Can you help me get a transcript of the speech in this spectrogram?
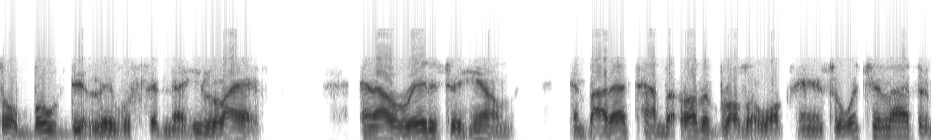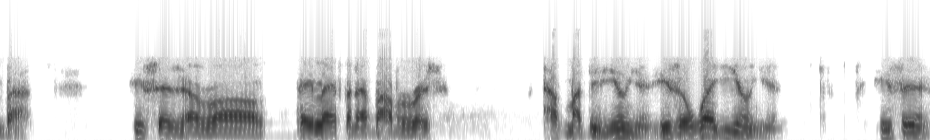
So Bo Diddley was sitting there. He laughed. And I read it to him. And by that time, the other brother walked in and said, what you laughing about? He said, uh, they laughing at Bobby Rush, talking about the union. He said, what union? He said,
